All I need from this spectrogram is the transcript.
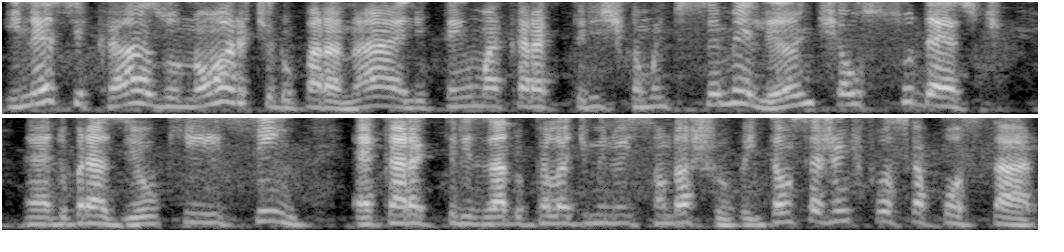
E nesse caso, o norte do Paraná ele tem uma característica muito semelhante ao sudeste né, do Brasil, que sim é caracterizado pela diminuição da chuva. Então, se a gente fosse apostar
